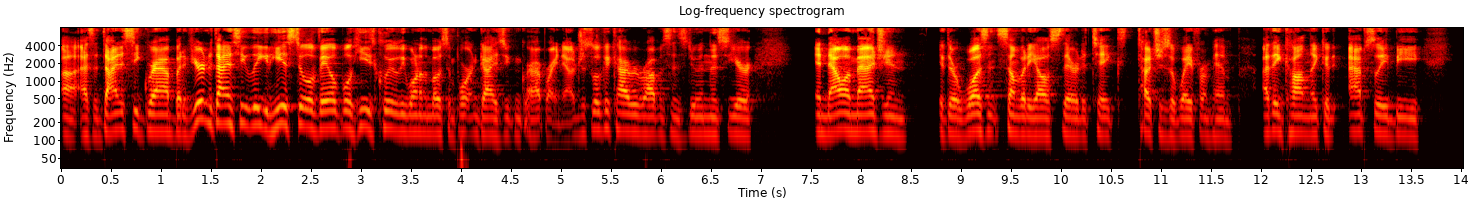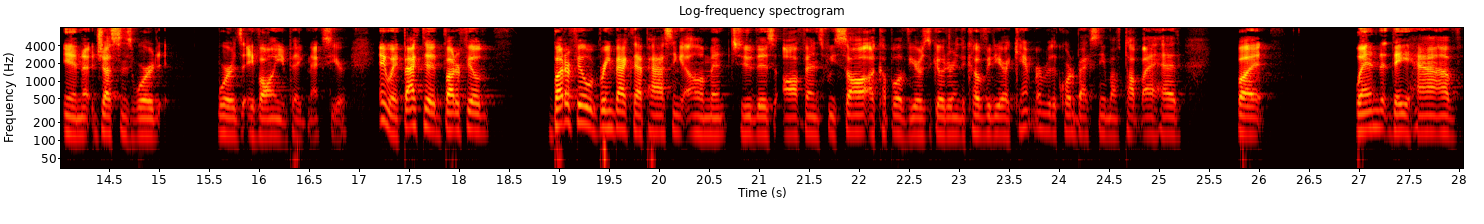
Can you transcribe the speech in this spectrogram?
uh, as a dynasty grab. But if you're in a dynasty league and he is still available, he's clearly one of the most important guys you can grab right now. Just look at Kairee Robinson's doing this year. And now imagine if there wasn't somebody else there to take touches away from him. I think Conley could absolutely be, in Justin's word, words a volume pick next year. Anyway, back to Butterfield. Butterfield will bring back that passing element to this offense. We saw a couple of years ago during the COVID year. I can't remember the quarterback's name off the top of my head, but when they have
